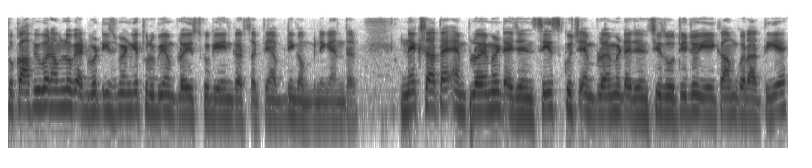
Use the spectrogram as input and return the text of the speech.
तो काफ़ी बार हम लोग एडवर्टीजमेंट के थ्रू भी एम्प्लॉइज़ को गेन कर सकते हैं अपनी कंपनी के अंदर। नेक्स्ट आता है एम्प्लॉयमेंट एजेंसीज कुछ एम्प्लॉयमेंट एजेंसीज होती है जो यही काम कराती है।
